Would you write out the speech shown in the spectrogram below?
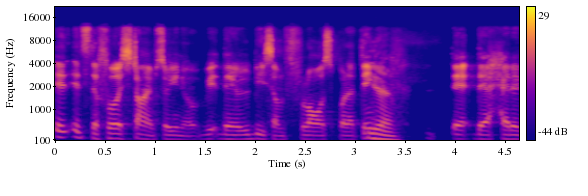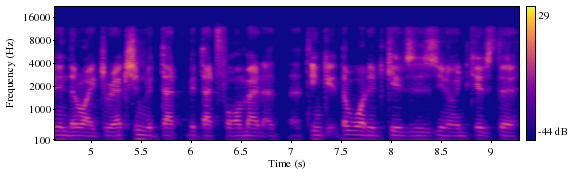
it, it's the first time, so you know there will be some flaws, but I think yeah. they're, they're headed in the right direction with that with that format. I, I think the, what it gives is you know it gives the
